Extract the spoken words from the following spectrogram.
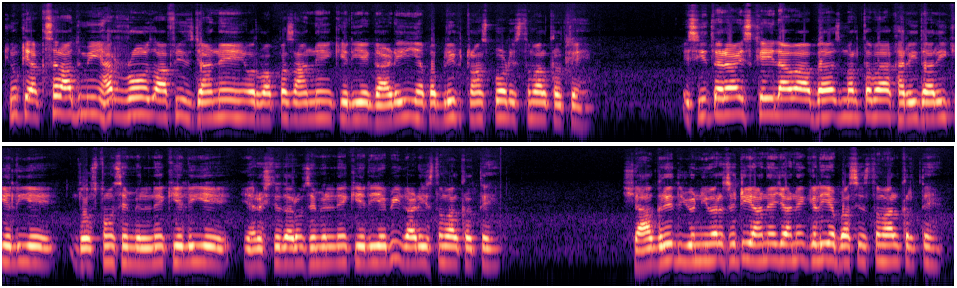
کیونکہ اکثر آدمی ہر روز آفس جانے اور واپس آنے کے لیے گاڑی یا پبلک ٹرانسپورٹ استعمال کرتے ہیں۔ اسی طرح اس کے علاوہ بعض مرتبہ خریداری کے لیے، دوستوں سے ملنے کے لیے یا رشتہ داروں سے ملنے کے لیے بھی گاڑی استعمال کرتے ہیں۔ شاگرد یونیورسٹی آنے جانے کے لیے بس استعمال کرتے ہیں۔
